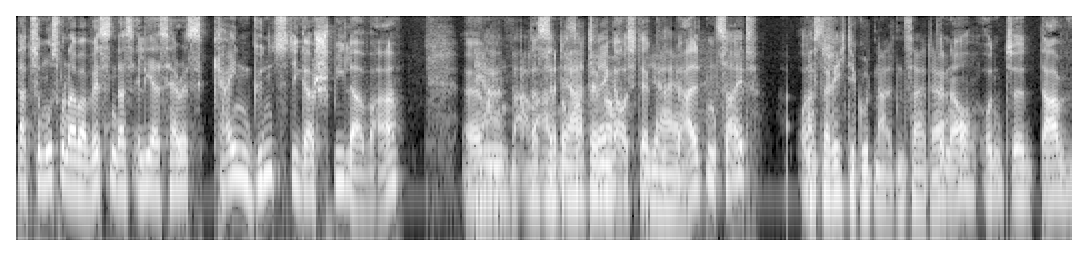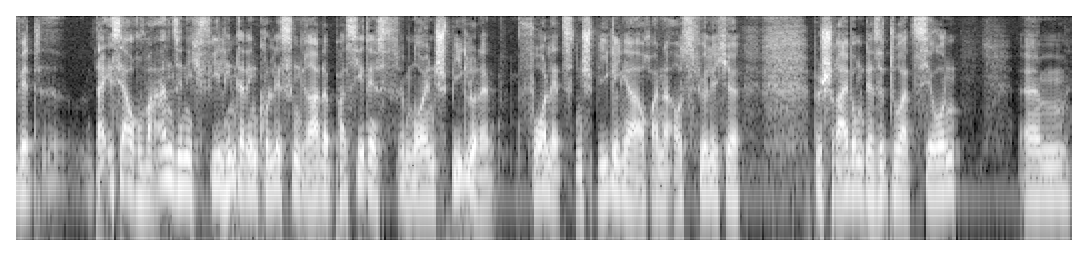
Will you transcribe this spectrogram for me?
Dazu muss man aber wissen, dass Elias Harris kein günstiger Spieler war. Ähm, Ja, aber- das aber sind noch der hatte Verträge noch- aus der ja, guten ja. alten Zeit. Aus der richtig guten alten Zeit, ja. Genau. Und äh, da wird, äh, da ist ja auch wahnsinnig viel hinter den Kulissen gerade passiert. Ist im neuen Spiegel oder im vorletzten Spiegel ja auch eine ausführliche Beschreibung der Situation. Ähm,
